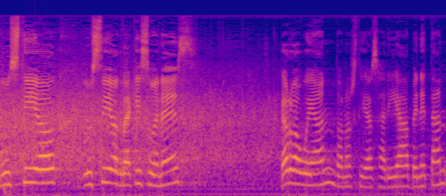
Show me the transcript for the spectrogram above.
Guztiok, guztiok dakizuenez, gaur gauean Donostia saria benetan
